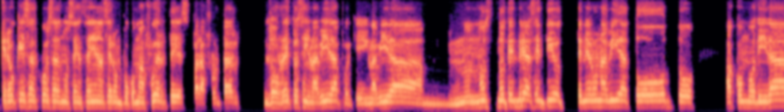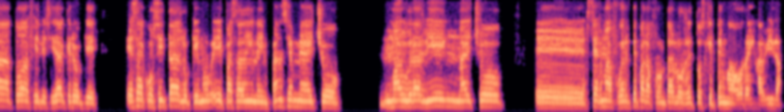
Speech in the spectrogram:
creo que esas cosas nos enseñan a ser un poco más fuertes para afrontar los retos en la vida, porque en la vida mm, no, no, tendría sentido tener una vida todo a comodidad, toda felicidad. Creo que esas cositas, lo que he pasado en la infancia, me ha hecho madurar bien, me ha hecho eh, ser más fuerte para afrontar los retos que tengo ahora en la vida.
